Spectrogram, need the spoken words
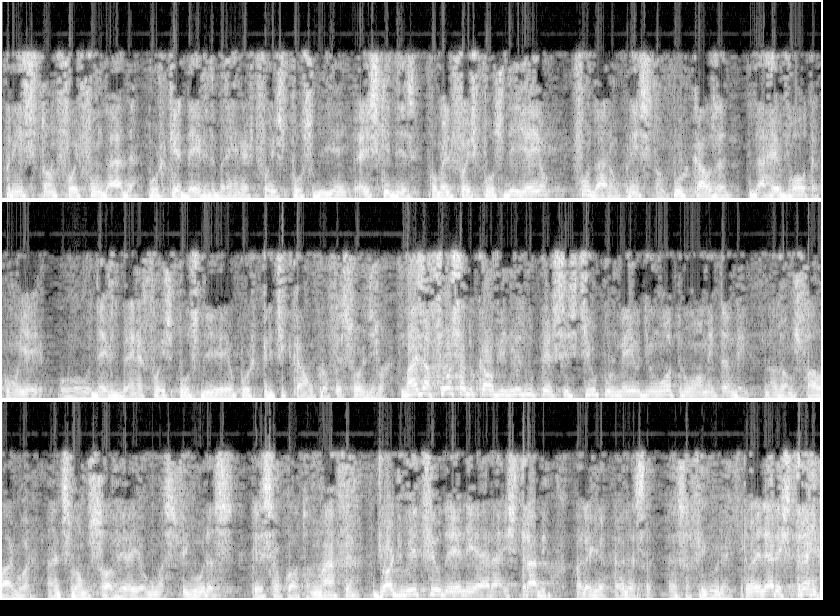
Princeton foi fundada porque David Brainerd foi expulso de Yale. É isso que dizem. Como ele foi expulso de Yale, fundaram Princeton por causa da revolta com Yale. O David Brenner foi expulso de Yale por criticar um professor de lá. Mas a força do calvinismo persistiu por meio de um outro homem também, que nós vamos falar agora. Antes vamos só ver aí algumas figuras. Esse é o Cotton Mather. George Whitfield, ele era estrábico. Olha, olha essa, essa figura aqui. Então ele era estranho.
